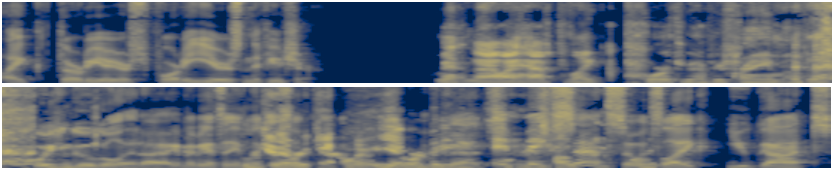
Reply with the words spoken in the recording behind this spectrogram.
like thirty years, forty years in the future. Man, now I have to like pour through every frame of this. or you can Google it. I maybe it's any link. Or every calendar. Yeah, or do it, that. it makes Sounds sense. So it's like you've got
